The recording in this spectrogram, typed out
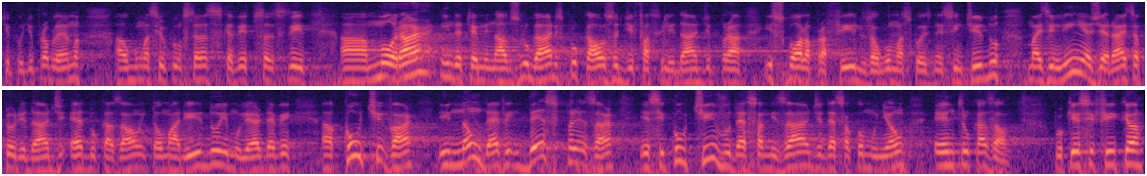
tipo de problema, algumas circunstâncias que às vezes precisa se ah, morar em determinados lugares por causa de facilidade para escola para filhos, algumas coisas nesse sentido, mas em linhas gerais a prioridade é do casal, então marido e mulher devem ah, cultivar e não devem desprezar esse cultivo dessa amizade, dessa comunhão entre o casal. Porque se fica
